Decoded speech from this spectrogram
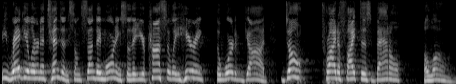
Be regular in attendance on Sunday mornings so that you're constantly hearing the Word of God. Don't try to fight this battle alone.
